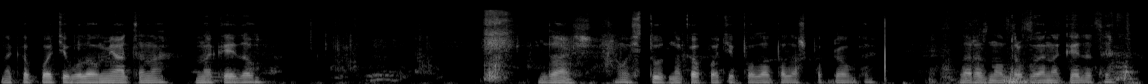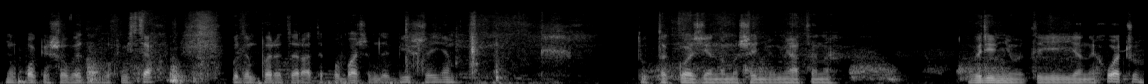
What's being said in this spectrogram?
На капоті була вм'ятина, накидав. Далі. Ось тут на капоті полопала шпакльовка. Зараз знов треба накидати. Ну, поки що видно в двох місцях. Будемо перетирати, побачимо, де більше є. Тут також є на машині вм'ятина. Вирівнювати її я не хочу.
